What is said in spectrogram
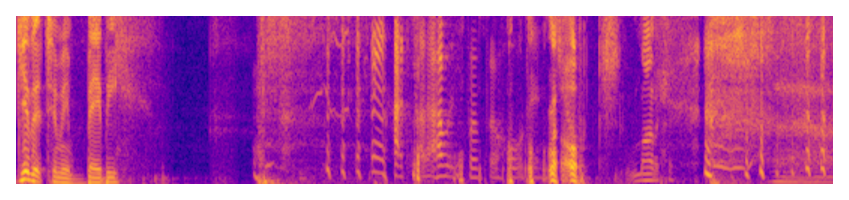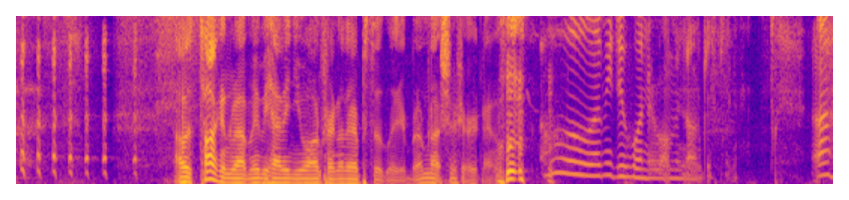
Give it to me, baby. I thought I was supposed to hold it. Oh, Monica. I was talking about maybe having you on for another episode later, but I'm not sure now. Oh, let me do Wonder Woman. No, I'm just kidding. Uh,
